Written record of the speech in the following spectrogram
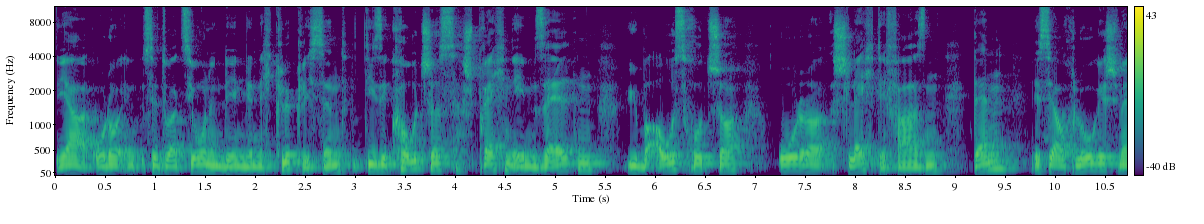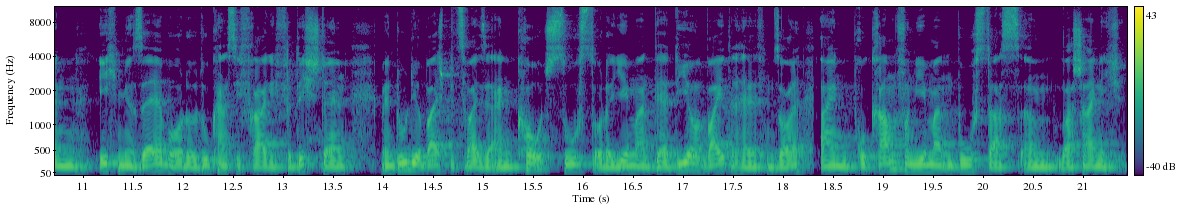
ja, oder in Situationen, in denen wir nicht glücklich sind. Diese Coaches sprechen eben selten über Ausrutscher oder schlechte Phasen. Denn ist ja auch logisch, wenn ich mir selber oder du kannst die Frage für dich stellen, wenn du dir beispielsweise einen Coach suchst oder jemand, der dir weiterhelfen soll, ein Programm von jemandem buchst, das ähm, wahrscheinlich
